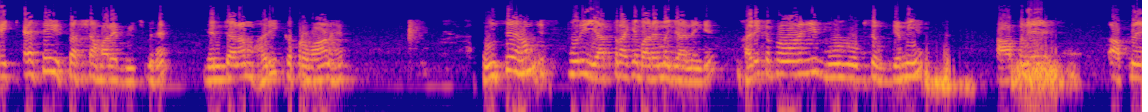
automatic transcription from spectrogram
एक ऐसे ही शख्स हमारे बीच में है, जिनका नाम हरि कप्रवाण है। उनसे हम इस पूरी यात्रा के बारे में जानेंगे। हरि कप्रवाण जी मूल रूप से उद्यमी है। आपने अपने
